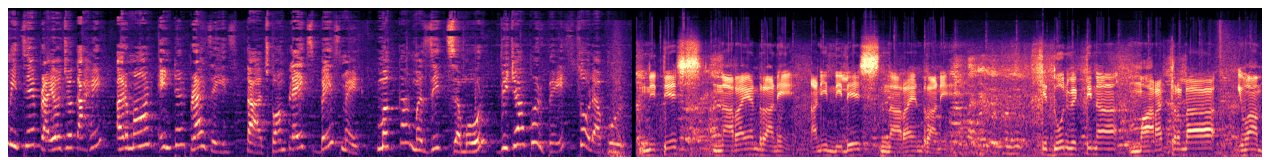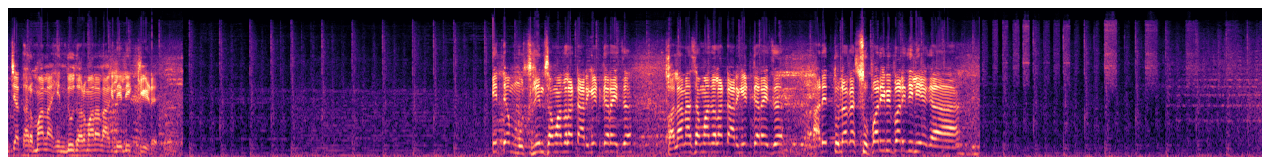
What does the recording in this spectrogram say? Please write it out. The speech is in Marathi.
बातमीचे प्रायोजक आहे Armaan enterprises Taj complex basement Makka Masjid समोर विजापूर बेस सोलापूर. नितेश नारायण राणे आणि निलेश नारायण राणे हे दोन व्यक्तींना महाराष्ट्राला किंवा आमच्या धर्माला हिंदू धर्माला लागलेली कीड की त्या मुस्लिम समाजाला टार्गेट करायचं फलाना समाजाला टार्गेट करायचं. अरे तुला काय सुपारी बिपारी दिली आहे का?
